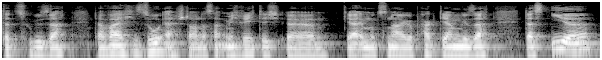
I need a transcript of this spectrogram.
dazu gesagt, da war ich so erstaunt, das hat mich richtig äh, ja, emotional gepackt. Die haben gesagt, dass ihr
